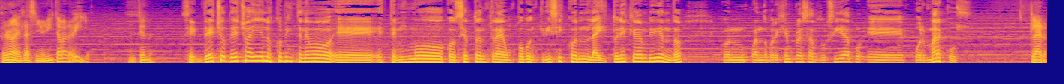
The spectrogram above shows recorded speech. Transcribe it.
Pero no, es la señorita maravilla. ¿Entiendes? Sí, de hecho, de hecho ahí en los cómics tenemos eh, este mismo concepto entra un poco en crisis con las historias que van viviendo, con cuando por ejemplo es abducida por, eh, por Marcus. Claro.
